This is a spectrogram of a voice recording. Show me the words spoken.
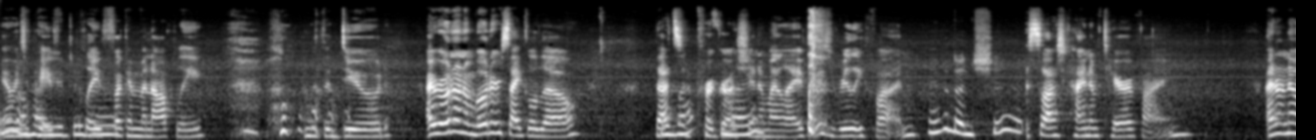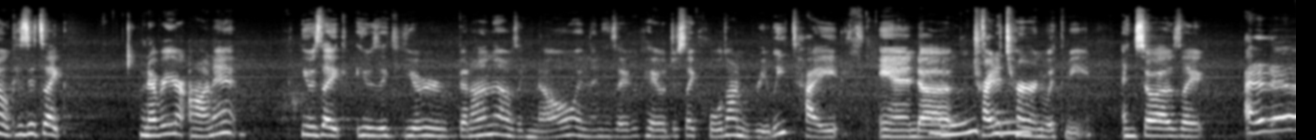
I I went to play, play that. fucking Monopoly with a dude. I rode on a motorcycle though. That's a progression in my life. It was really fun I haven't done shit. slash kind of terrifying. I don't know because it's like whenever you're on it, he was like he was like you ever been on it? I was like no, and then he's like okay, well just like hold on really tight and uh, Really try to turn with me. And so I was like I don't know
